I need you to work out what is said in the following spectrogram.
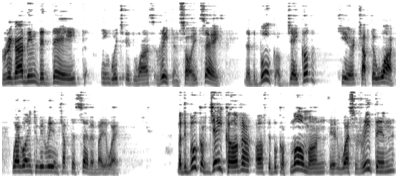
regarding the date in which it was written. So it says that the book of Jacob, here, chapter 1, we're going to be reading chapter 7, by the way. But the book of Jacob, of the book of Mormon, it was written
